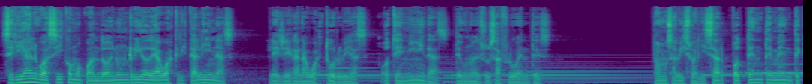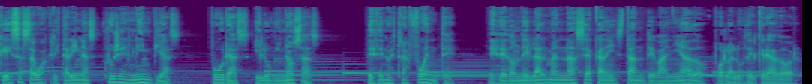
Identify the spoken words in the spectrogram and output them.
Sería algo así como cuando en un río de aguas cristalinas le llegan aguas turbias o teñidas de uno de sus afluentes. Vamos a visualizar potentemente que esas aguas cristalinas fluyen limpias, puras y luminosas desde nuestra fuente, desde donde el alma nace a cada instante bañado por la luz del Creador.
